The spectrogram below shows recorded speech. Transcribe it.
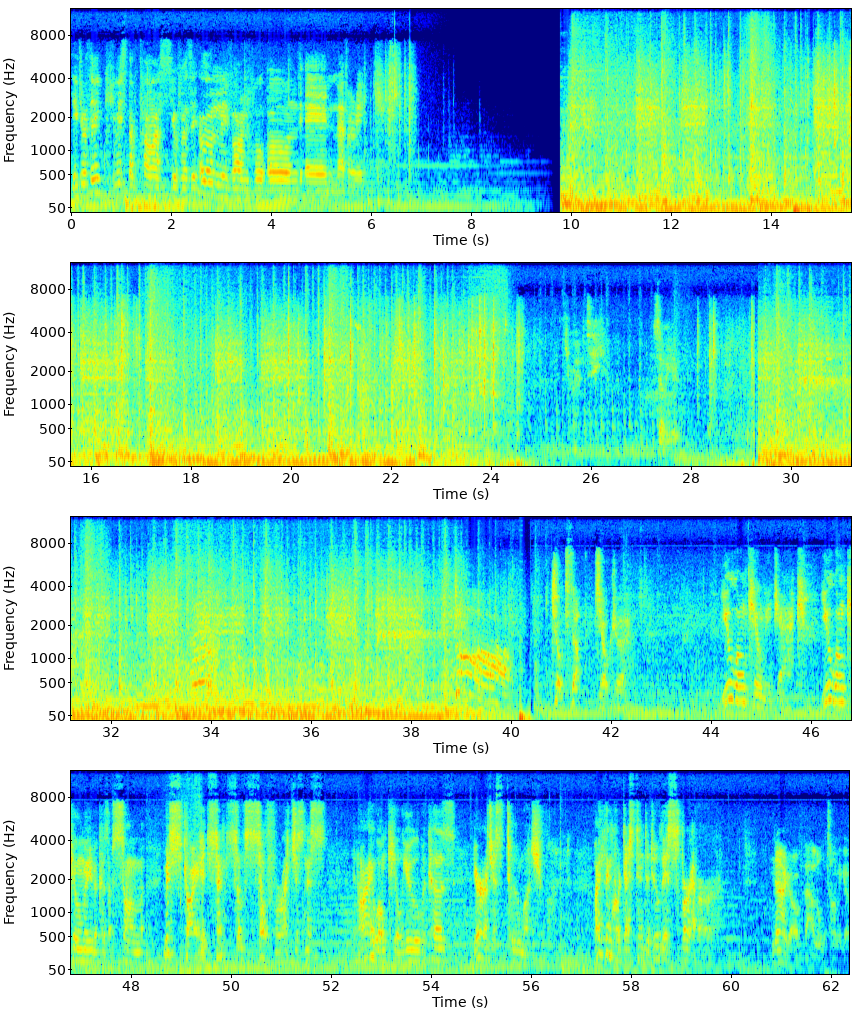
Did you think, Mr. Thomas, you were the only one who owned a Maverick? You're empty. So are you. Joke's up, Joker. You won't kill me, Jack. You won't kill me because of some misguided sense of self-righteousness. And I won't kill you because you're just too much fun. I think we're destined to do this forever. Now I got over that a long time ago.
